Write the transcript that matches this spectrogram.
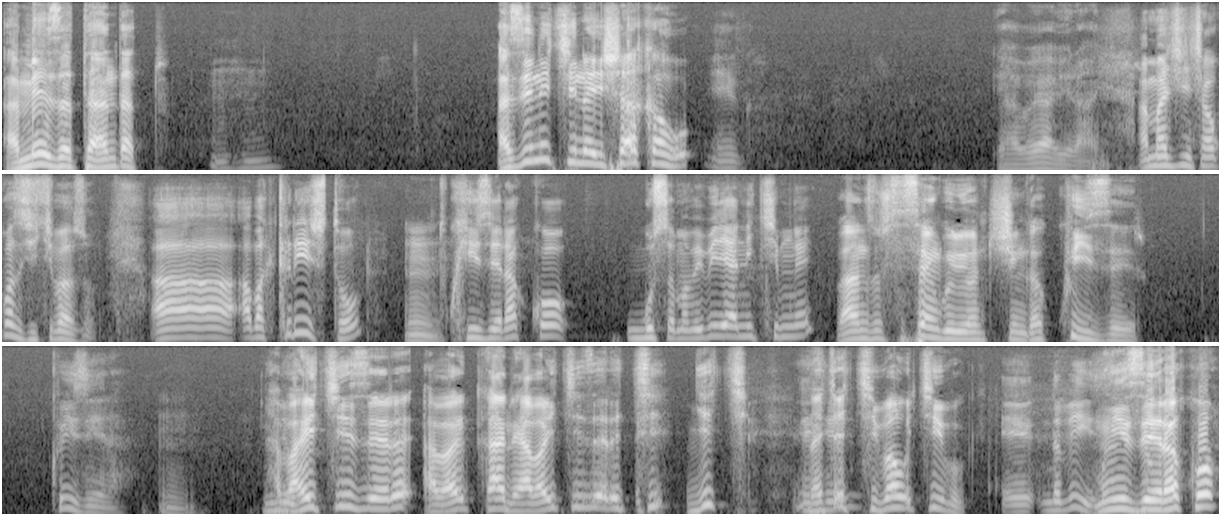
Amezi atandatu azi n'ikintu ayishakaho yego. Yaba yabirangiye. Amaji nshaka kubaza iki kibazo. Ah, abakristo Mm. twizera ko gusoma bibiliya ni kimwe. Banza usesengura iyo nshinga kwizera. Kwizera? Habaho icyizere? Kandi habaho icyizere gike na cyo kibaho kibuga Eh, ndabizi. Mwizera ko?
